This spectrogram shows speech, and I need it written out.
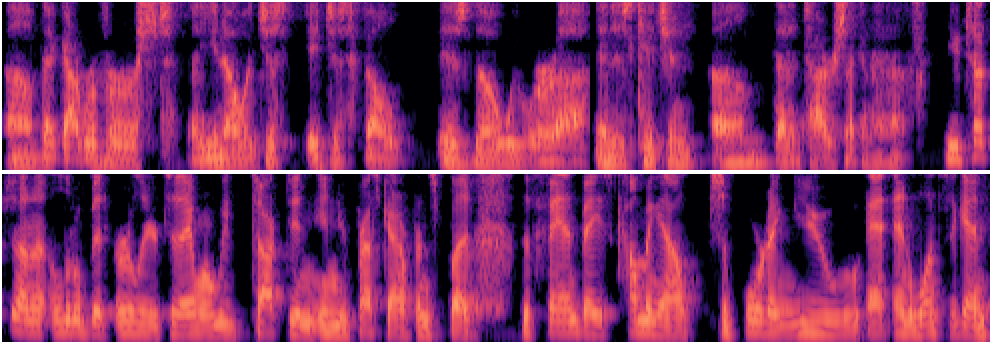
Um, that got reversed. Uh, you know, it just it just felt as though we were uh, in his kitchen um, that entire second half. You touched on it a little bit earlier today when we talked in, in your press conference, but the fan base coming out, supporting you, and, and once again,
